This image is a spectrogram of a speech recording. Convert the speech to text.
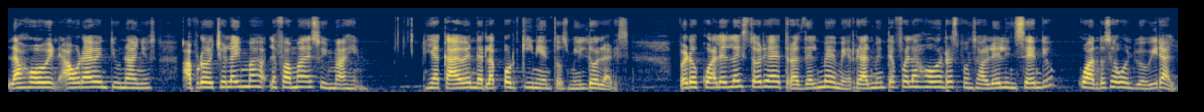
La joven, ahora de 21 años, aprovechó la fama de su imagen y acaba de venderla por 500 mil dólares. Pero ¿cuál es la historia detrás del meme? ¿Realmente fue la joven responsable del incendio? ¿Cuándo se volvió viral?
